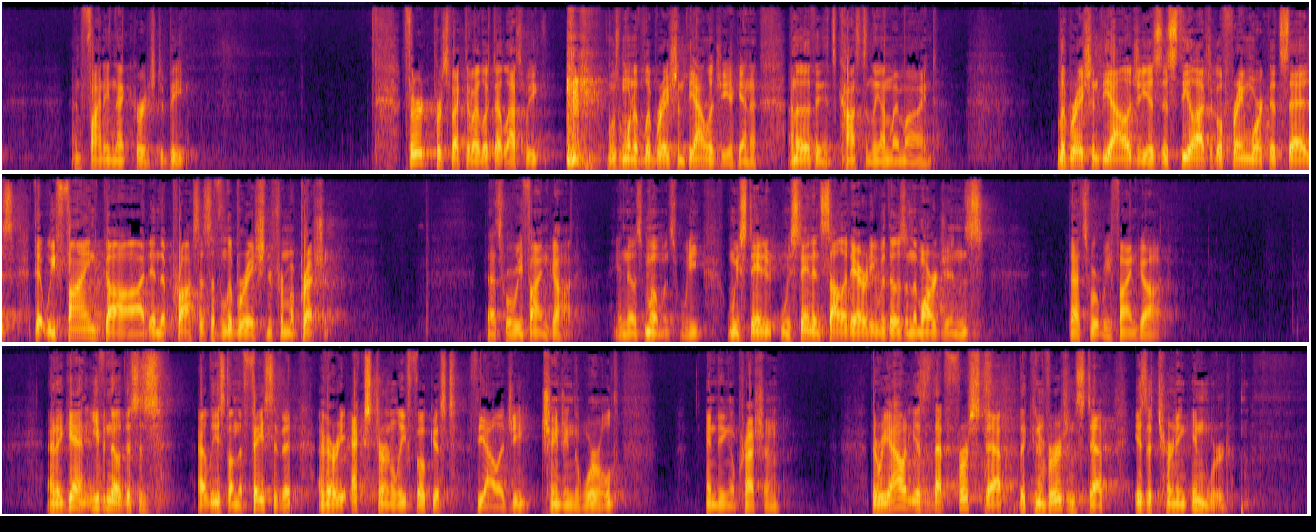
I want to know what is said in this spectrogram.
and finding that courage to be. Third perspective I looked at last week was one of liberation theology. Again, another thing that's constantly on my mind. Liberation theology is this theological framework that says that we find God in the process of liberation from oppression. That's where we find God in those moments. We, we stand, we stand in solidarity with those on the margins, that's where we find God. And again, even though this is, at least on the face of it, a very externally focused theology, changing the world, ending oppression. The reality is that that first step, the conversion step, is a turning inward.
